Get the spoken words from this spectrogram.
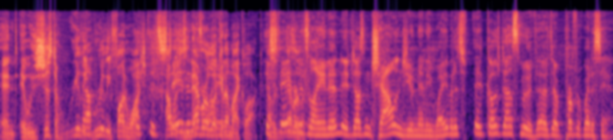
and it was just a really Yeah. really fun watch. It- it I was stays in its never looking at my clock. It I was stays never in its lane. It, it doesn't challenge you in any way, but it's it goes down smooth. That's a perfect way to say it.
